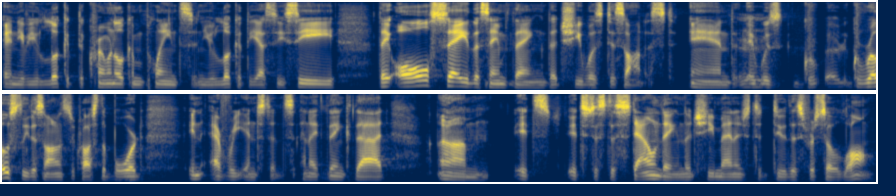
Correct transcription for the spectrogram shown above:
and if you look at the criminal complaints and you look at the SEC, they all say the same thing that she was dishonest. And it was gr- grossly dishonest across the board in every instance. And I think that um, it's, it's just astounding that she managed to do this for so long.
